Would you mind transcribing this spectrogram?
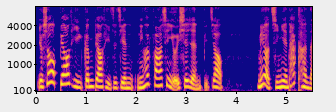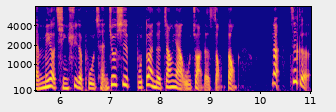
有时候标题跟标题之间，你会发现有一些人比较。没有经验，他可能没有情绪的铺陈，就是不断的张牙舞爪的耸动。那这个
